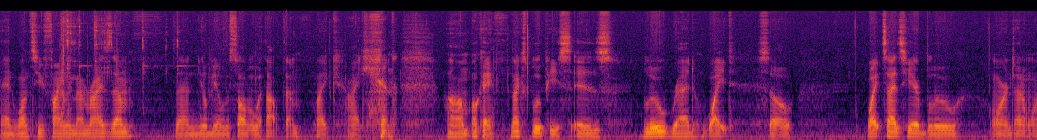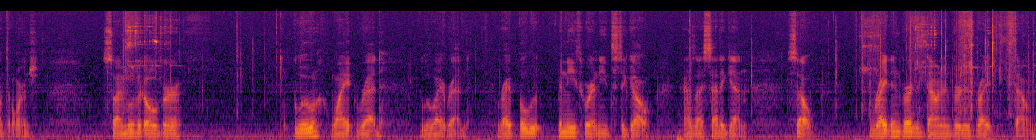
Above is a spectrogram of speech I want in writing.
And once you finally memorize them, then you'll be able to solve it without them, like I can. Um, okay, next blue piece is blue, red, white. So white side's here, blue, orange. I don't want the orange. So I move it over blue, white, red, blue, white, red, right beneath where it needs to go, as I said again. So right inverted, down inverted, right, down,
